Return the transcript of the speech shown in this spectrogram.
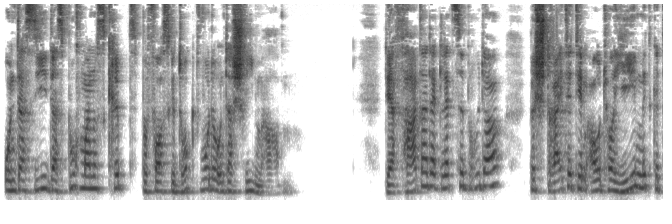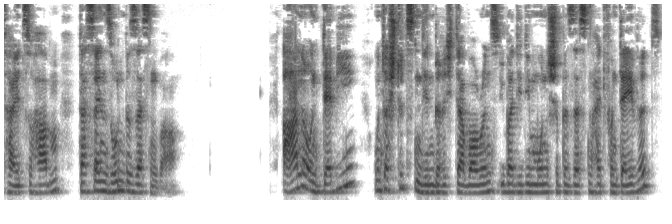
und dass sie das Buchmanuskript, bevor es gedruckt wurde, unterschrieben haben. Der Vater der Gletze-Brüder bestreitet dem Autor je mitgeteilt zu haben, dass sein Sohn besessen war. Arne und Debbie unterstützen den Bericht der Warrens über die dämonische Besessenheit von David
